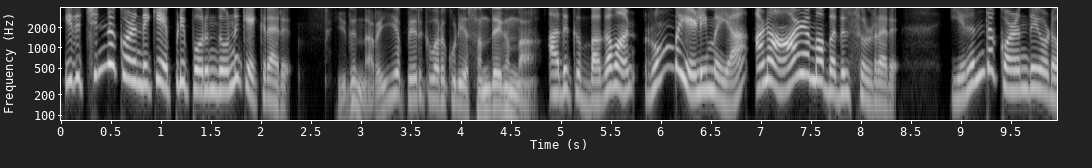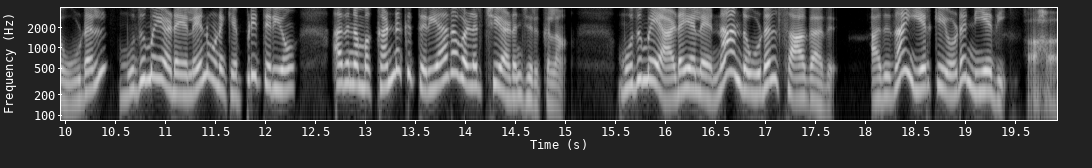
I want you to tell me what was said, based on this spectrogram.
இது சின்ன குழந்தைக்கு எப்படி பொருந்தும்னு கேக்குறாரு. இது நிறைய பேருக்கு வரக்கூடிய சந்தேகம்தான். அதுக்கு பகவான் ரொம்ப எளிமையா ஆனா ஆழமா பதில் சொல்றாரு. இறந்த குழந்தையோட உடல் முதுமை அடையலேன்னு உனக்கு எப்படி தெரியும்? அது நம்ம கண்ணுக்கு தெரியாத வளர்ச்சி அடைஞ்சிருக்கலாம். முதுமை அடையலைன்னா அந்த உடல் சாகாது. அதுதான் இயற்கையோட நியதி. ஆஹா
